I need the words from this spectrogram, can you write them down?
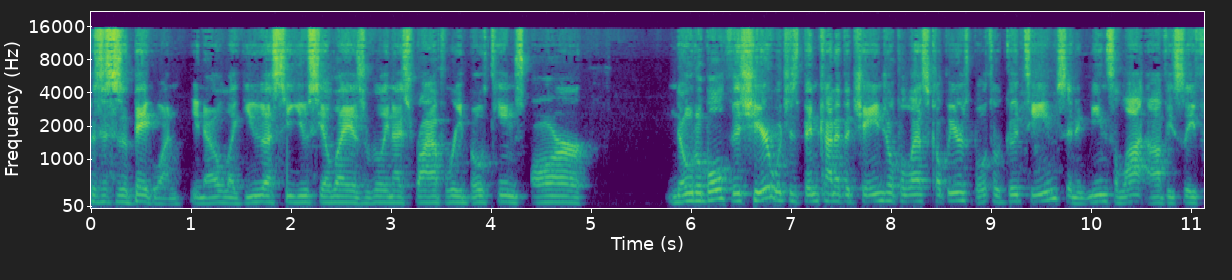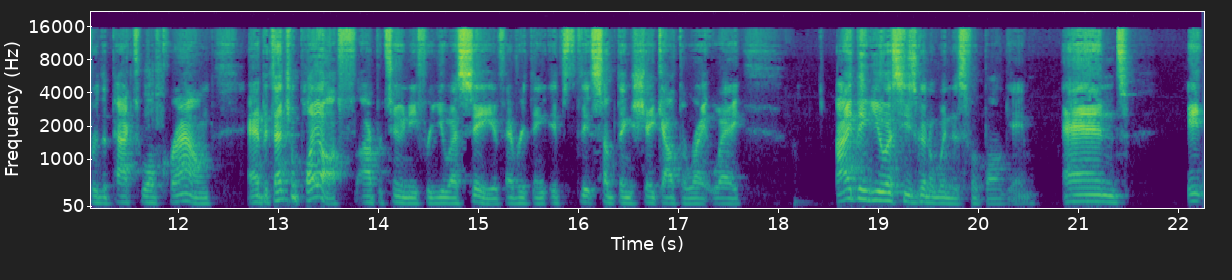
because this is a big one, you know, like USC UCLA is a really nice rivalry. Both teams are notable this year, which has been kind of a change over the last couple years. Both are good teams, and it means a lot, obviously, for the Pac-12 crown and potential playoff opportunity for USC if everything if something shake out the right way. I think USC is going to win this football game, and it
